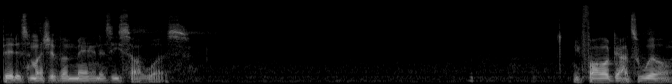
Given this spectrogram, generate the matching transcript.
bit as much of a man as Esau was. He followed God's will.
